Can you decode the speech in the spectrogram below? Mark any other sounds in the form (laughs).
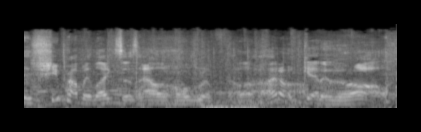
she probably likes this Allan Holdsworth fellow. I don't get it at all.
